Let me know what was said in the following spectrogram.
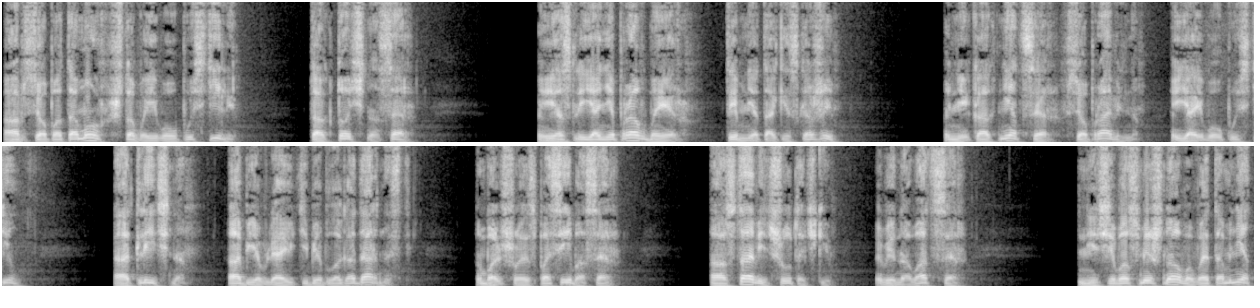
«А все потому, что вы его упустили». «Так точно, сэр». «Если я не прав, мэр, ты мне так и скажи». «Никак нет, сэр, все правильно. Я его упустил». «Отлично. Объявляю тебе благодарность». «Большое спасибо, сэр». «Оставить шуточки. Виноват, сэр». «Ничего смешного в этом нет.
